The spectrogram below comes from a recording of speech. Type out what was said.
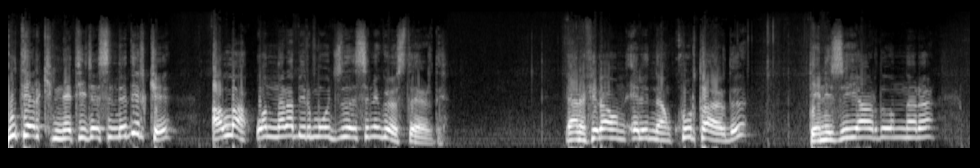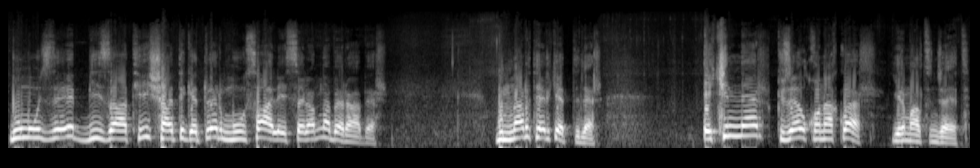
Bu terk neticesindedir ki Allah onlara bir mucizesini gösterdi. Yani Firavun elinden kurtardı, denizi yardı onlara. Bu mucizeye bizatihi şahitlik ettiler Musa aleyhisselamla beraber. Bunları terk ettiler. Ekinler, güzel konaklar. 26. ayet.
